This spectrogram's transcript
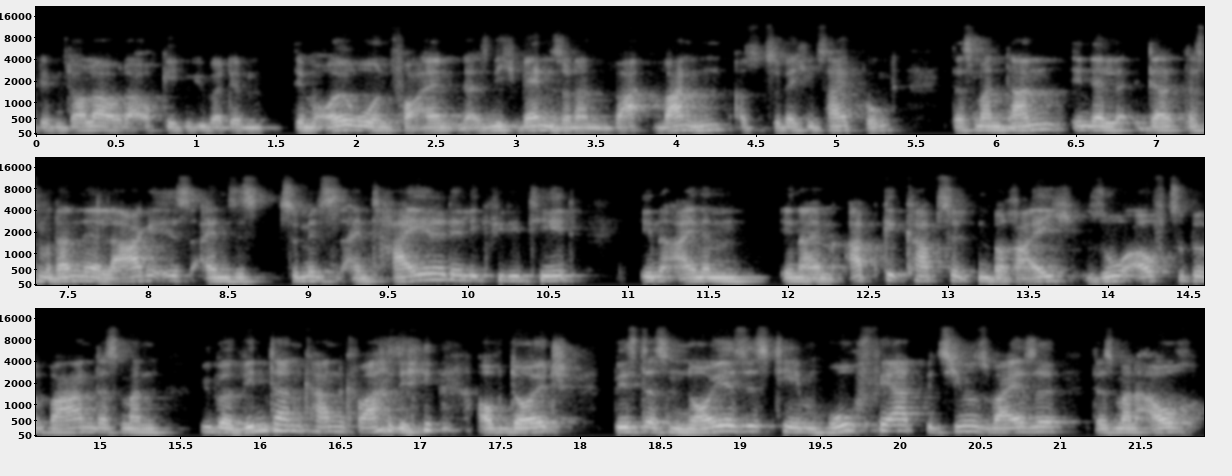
dem Dollar oder auch gegenüber dem, dem Euro und vor allem, also nicht wenn, sondern wann, also zu welchem Zeitpunkt, dass man dann in der, dass man dann in der Lage ist, ein, zumindest ein Teil der Liquidität in einem, in einem abgekapselten Bereich so aufzubewahren, dass man überwintern kann, quasi auf Deutsch, bis das neue System hochfährt, beziehungsweise dass man auch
